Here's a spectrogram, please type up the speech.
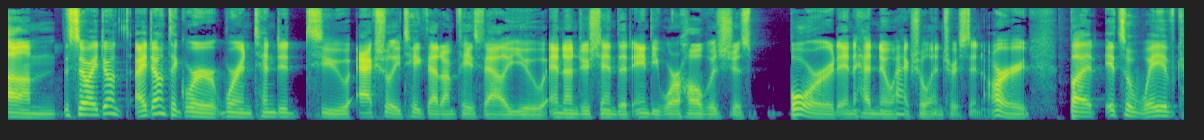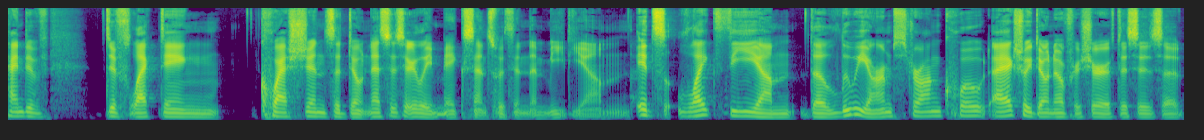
Um, so I don't I don't think we're we're intended to actually take that on face value and understand that Andy Warhol was just bored and had no actual interest in art, but it's a way of kind of deflecting questions that don't necessarily make sense within the medium. It's like the um, the Louis Armstrong quote. I actually don't know for sure if this is a,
